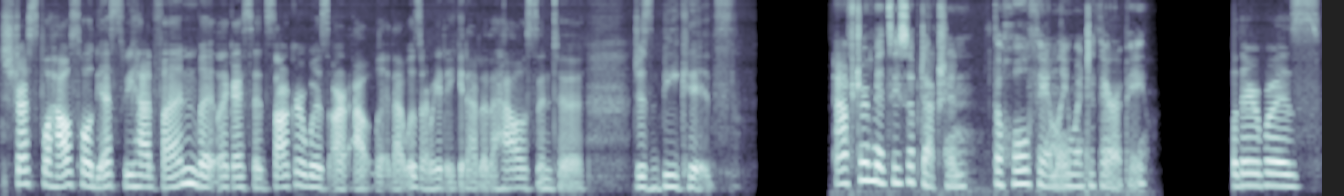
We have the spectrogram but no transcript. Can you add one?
stressful household. Yes, we had fun, but like I said, soccer was our outlet. That was our way to get out of the house and to just be kids. After Midsi's abduction, the whole family went to therapy. There was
